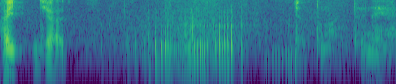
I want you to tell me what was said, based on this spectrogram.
はいじゃあちょっと待ってね。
